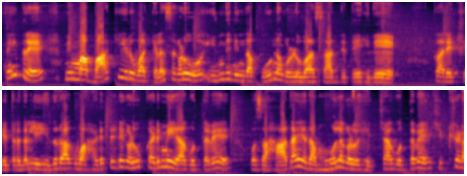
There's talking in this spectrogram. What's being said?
ಸ್ನೇಹಿತರೆ, ನಿಮ್ಮ ಬಾಕಿ ಇರುವ ಕೆಲಸಗಳು ಇಂದಿನಿಂದ ಪೂರ್ಣಗೊಳ್ಳುವ ಸಾಧ್ಯತೆ ಇದೆ. ಕಾರ್ಯಕ್ಷೇತ್ರದಲ್ಲಿ ಎದುರಾಗುವ ಅಡೆತಡೆಗಳು ಕಡಿಮೆಯಾಗುತ್ತವೆ. ಹೊಸ ಆದಾಯದ ಮೂಲಗಳು ಹೆಚ್ಚಾಗುತ್ತವೆ. ಶಿಕ್ಷಣ,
